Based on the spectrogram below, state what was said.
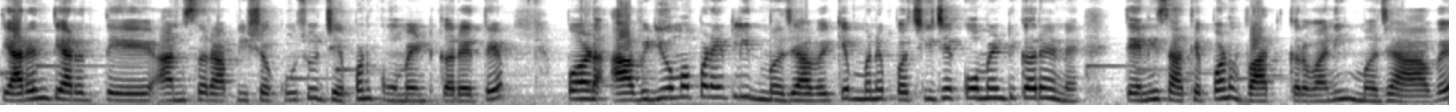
ત્યારે ને ત્યારે તે આન્સર આપી શકું છું, જે પણ કોમેન્ટ કરે તે. પણ આ વિડીયોમાં પણ એટલી જ મજા આવે કે મને પછી જે કોમેન્ટ કરે ને, તેની સાથે પણ વાત કરવાની મજા આવે.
